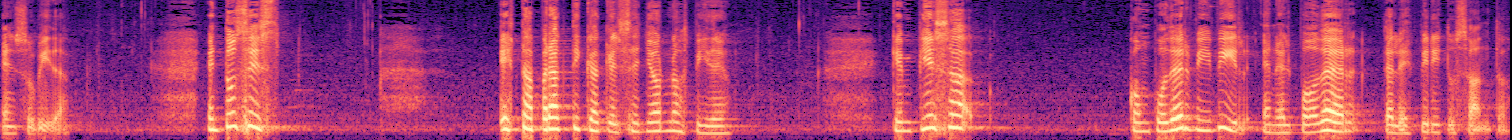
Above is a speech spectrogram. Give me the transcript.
en su vida? Entonces, esta práctica que el Señor nos pide, que empieza con poder vivir en el poder del Espíritu Santo.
